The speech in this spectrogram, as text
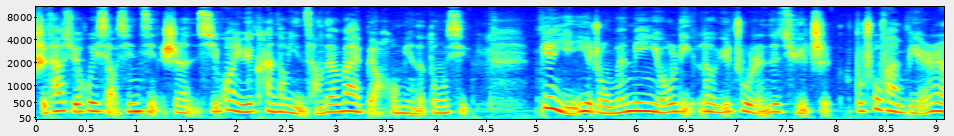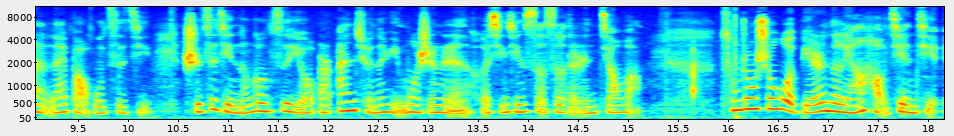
使他学会小心谨慎，习惯于看到隐藏在外表后面的东西，便以一种文明有礼、乐于助人的举止，不触犯别人来保护自己，使自己能够自由而安全地与陌生人和形形色色的人交往。从中收获别人的良好见解，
